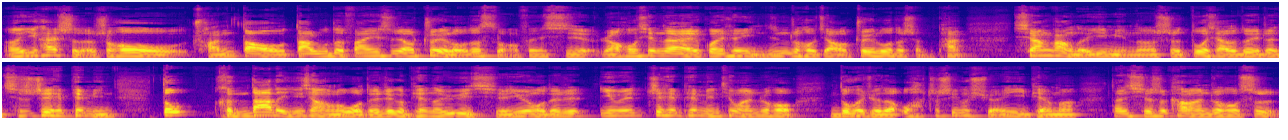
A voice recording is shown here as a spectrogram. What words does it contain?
呃，一开始的时候传到大陆的翻译是叫《坠楼的死亡分析》，然后现在官宣引进之后叫《坠落的审判》，香港的译名呢是《堕下的对阵》。其实这些片名都很大的影响了我对这个片的预期，因为我对这，因为这些片名听完之后，你都会觉得哇，这是一个悬疑片吗？但其实看完之后是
